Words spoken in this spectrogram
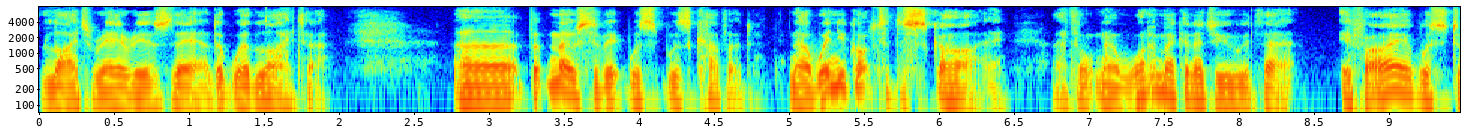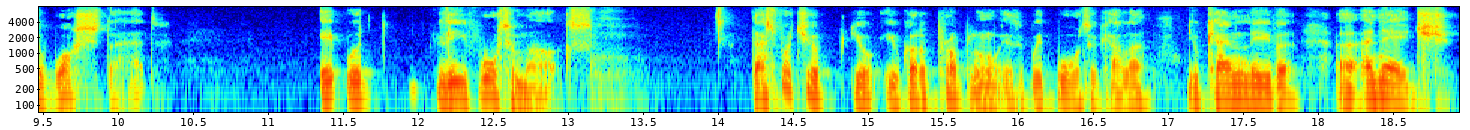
lighter areas there that were lighter. Uh, but most of it was, was covered. Now, when you got to the sky, I thought, now what am I going to do with that? If I was to wash that, it would leave watermarks. That's what you have got a problem with with watercolor. You can leave a, uh, an edge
